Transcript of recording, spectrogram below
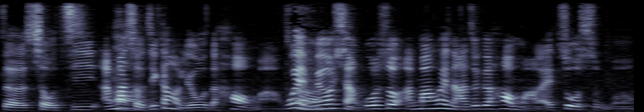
的手机，阿嬷手机刚好留我的号码，我也没有想过说阿嬷会拿这个号码来做什么。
